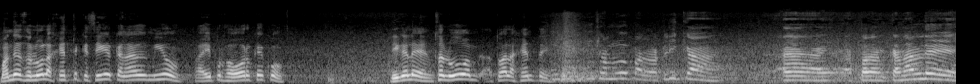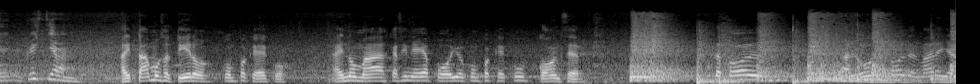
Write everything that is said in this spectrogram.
Mande saludo a la gente que sigue el canal mío. Ahí, por favor, Keko. Dígale un saludo a toda la gente. Un, saludo para la clica, eh, para el canal de Cristian. Ahí estamos al tiro, compa Queco. Ahí nomás, casi ni hay apoyo, compa Queco, concert. Está todo el salud, todo el desmadre ya.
